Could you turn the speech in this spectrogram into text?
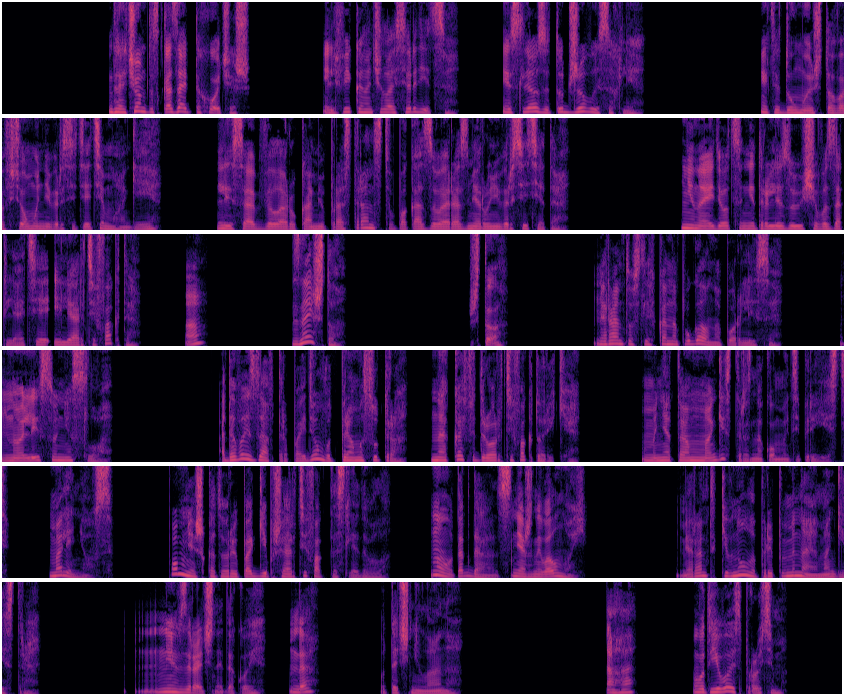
«Да о чем ты сказать-то хочешь?» Эльфика начала сердиться, и слезы тут же высохли. «И ты думаешь, что во всем университете магии?» Лиса обвела руками пространство, показывая размер университета. Не найдется нейтрализующего заклятия или артефакта? А? Знаешь что? Что? Миранту слегка напугал напор Лисы. Но Лису несло. А давай завтра пойдем вот прямо с утра на кафедру артефакторики. У меня там магистр знакомый теперь есть. Малениус. Помнишь, который погибший артефакт исследовал? Ну, тогда, снежной волной. Миранта кивнула, припоминая магистра. «Невзрачный такой, да?» — уточнила она. «Ага, вот его и спросим».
